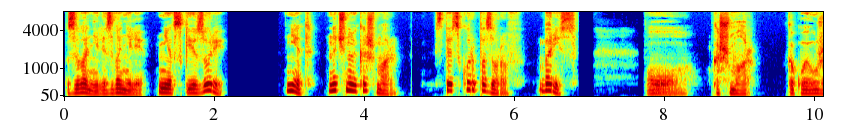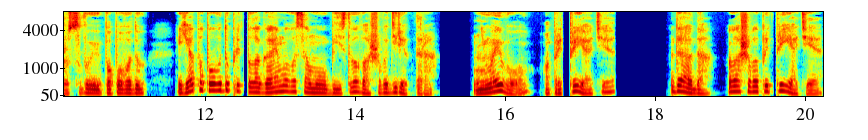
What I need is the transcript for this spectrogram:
«Звонили, звонили. Невские зори?» «Нет, ночной кошмар. Спецкор Позоров. Борис. О, кошмар. Какой ужас вы по поводу... Я по поводу предполагаемого самоубийства вашего директора. Не моего, а предприятия. Да-да, вашего предприятия.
